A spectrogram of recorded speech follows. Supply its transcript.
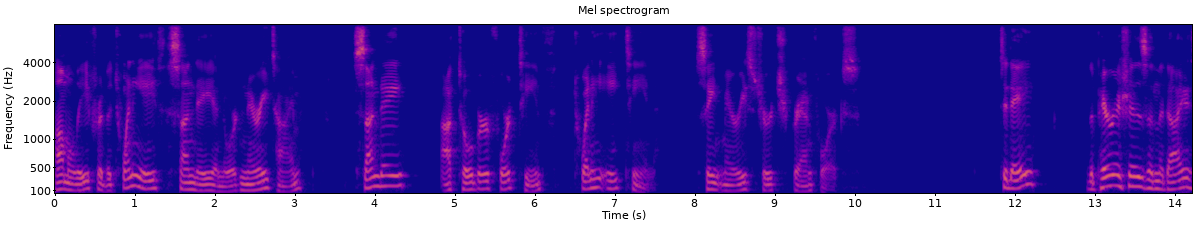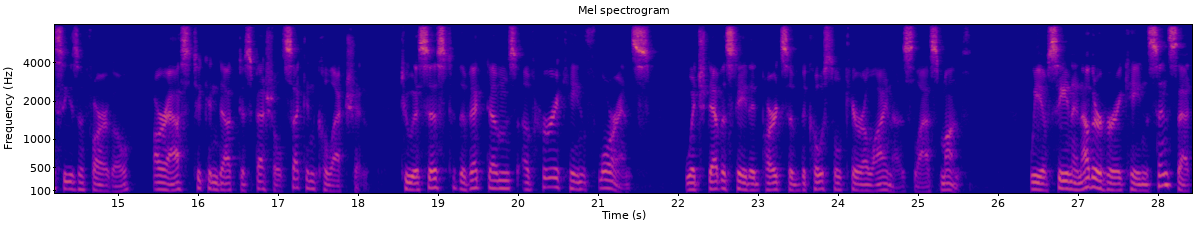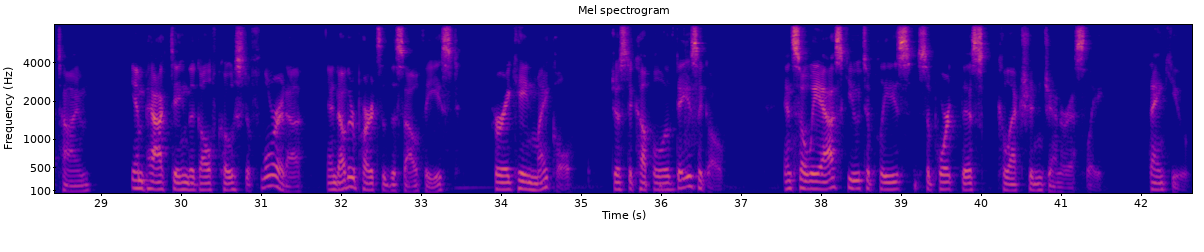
Homily for the 28th Sunday in Ordinary Time, Sunday, October 14th, 2018, St. Mary's Church, Grand Forks. Today, the parishes in the Diocese of Fargo are asked to conduct a special second collection to assist the victims of Hurricane Florence, which devastated parts of the coastal Carolinas last month. We have seen another hurricane since that time impacting the Gulf Coast of Florida and other parts of the Southeast, Hurricane Michael, just a couple of days ago. And so we ask you to please support this collection generously. Thank you.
